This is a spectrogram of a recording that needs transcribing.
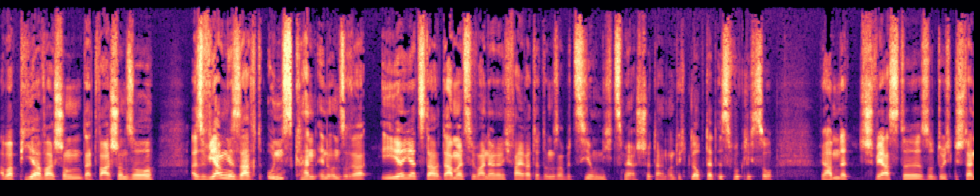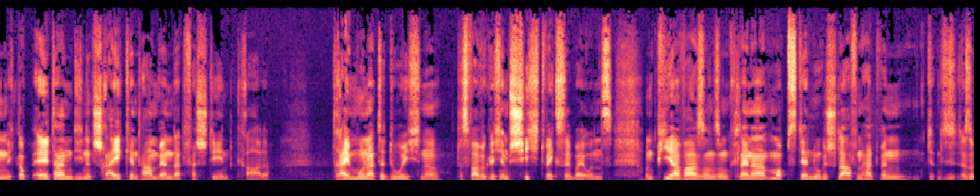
aber Pia war schon, das war schon so. Also wir haben gesagt, uns kann in unserer Ehe jetzt, da, damals, wir waren ja noch nicht verheiratet, in unserer Beziehung nichts mehr erschüttern. Und ich glaube, das ist wirklich so. Wir haben das Schwerste so durchgestanden. Ich glaube, Eltern, die ein Schreikind haben, werden das verstehen gerade drei Monate durch, ne? Das war wirklich im Schichtwechsel bei uns. Und Pia war so, so ein kleiner Mops, der nur geschlafen hat, wenn. Also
